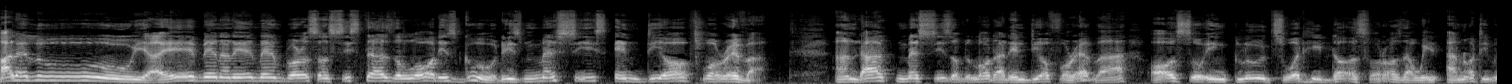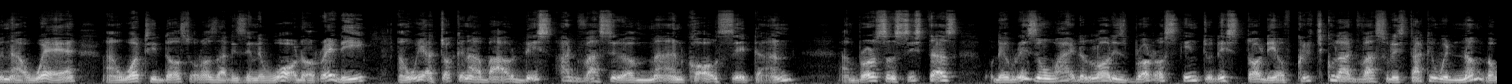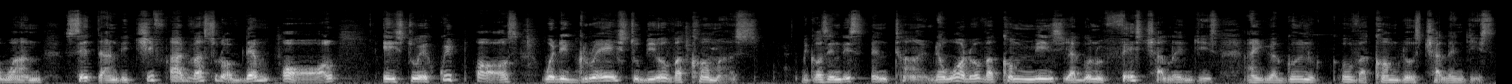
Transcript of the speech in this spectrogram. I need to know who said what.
Speaker 1: Hallelujah. Amen and amen, brothers and sisters. The Lord is good. His mercies endure forever. And that mercies of the Lord that endure forever also includes what He does for us that we are not even aware, and what He does for us that is in the world already. And we are talking about this adversary of man called Satan. And brothers and sisters, the reason why the Lord has brought us into this study of critical adversary, starting with number one, Satan, the chief adversary of them all, is to equip us with the grace to be overcomers. Because in this end time, the word overcome means you are going to face challenges and you are going to overcome those challenges.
